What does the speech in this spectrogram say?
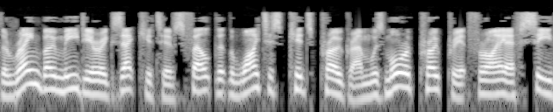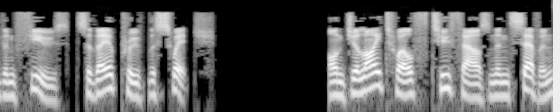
The Rainbow Media executives felt that the Whitest Kids program was more appropriate for IFC than Fuse, so they approved the switch. On July 12, 2007,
